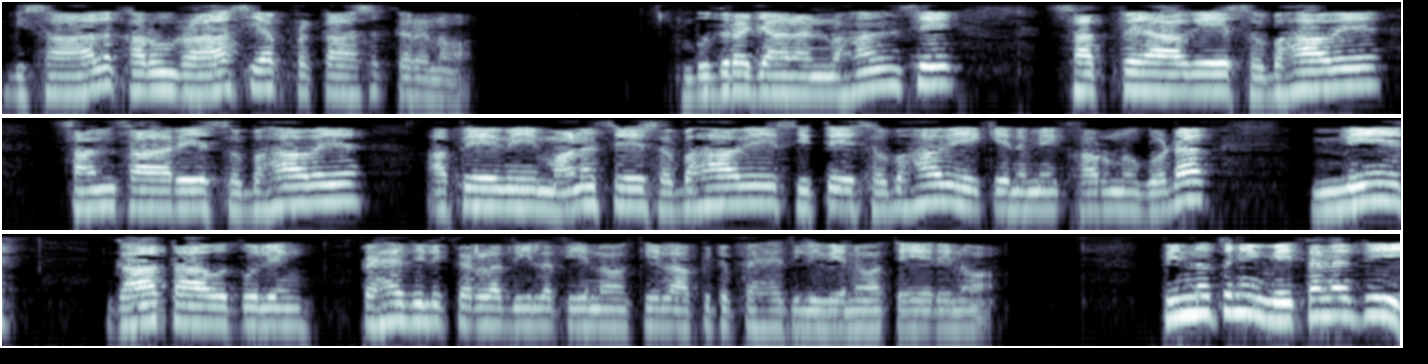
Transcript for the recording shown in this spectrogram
විශාල කරුණ රාශියක් ප්‍රකාශ කරනවා. බුදුරජාණන් වහන්සේ සත්වයාගේ ස්වභාවය, සංසාරයේ ස්වභාවය, අපේ මේ මනසේ ස්වභාවය, සිතේ ස්වභාවය කියන මේ කරුණු ගොඩක් මේ ගාථාව තුළින් පැහැදිලි කරලා දීලා තියෙනවා කියලා අපිට පැහැදිලි වෙනවා තේරෙනවා. පින්නතුනි මෙතනදී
